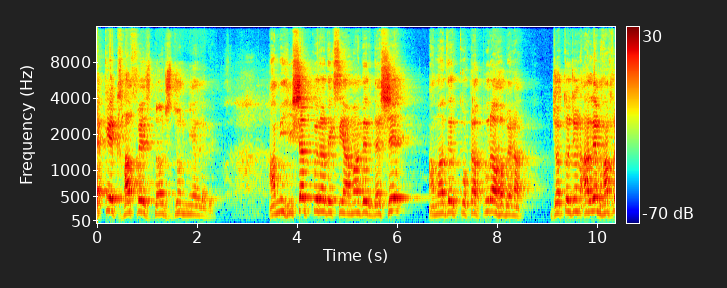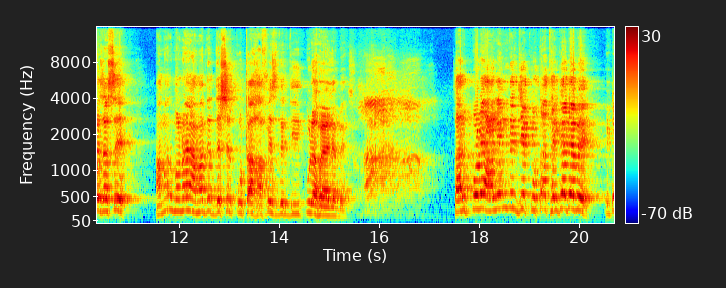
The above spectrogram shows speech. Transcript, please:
এক এক হাফেজ দশ জন নেওয়া যাবে। আমি হিসাব করে দেখছি আমাদের দেশে আমাদের কোটা পুরা হবে না। যতজন আলেম হাফেজ আছে, আমার মনে হয় আমাদের দেশের কোটা হাফেজদের দিয়ে পুরা হয়ে যাবে। তারপরে আলেমদের যে কোটা থেকে যাবে, এটা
